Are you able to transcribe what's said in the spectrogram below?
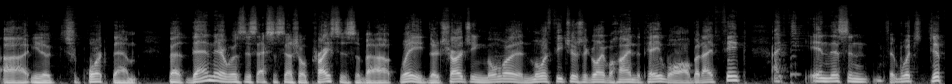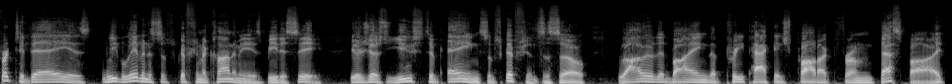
Uh, you know, support them. But then there was this existential crisis about wait, they're charging more and more features are going behind the paywall. But I think I think in this and what's different today is we live in a subscription economy as B2C. You're just used to paying subscriptions. And so rather than buying the prepackaged product from Best Buy,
